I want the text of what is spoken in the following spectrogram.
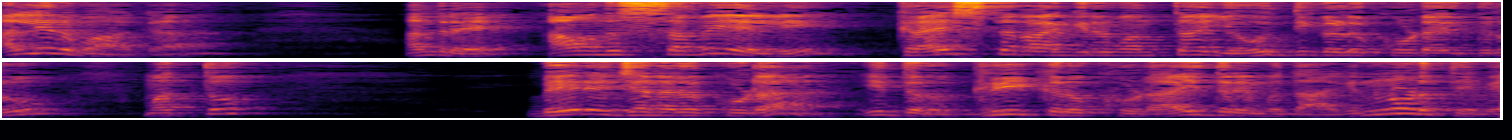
ಅಲ್ಲಿರುವಾಗ, ಅಂದ್ರೆ ಆ ಒಂದು ಸಭೆಯಲ್ಲಿ ಕ್ರೈಸ್ತರಾಗಿರುವಂತ ಯಹುದಿಗಳು ಕೂಡ ಇದ್ರು ಮತ್ತು ಬೇರೆ ಜನರು ಕೂಡ ಇದ್ದರು, ಗ್ರೀಕರು ಕೂಡ ಇದ್ದರು ಎಂಬುದಾಗಿ ನೋಡುತ್ತೇವೆ.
